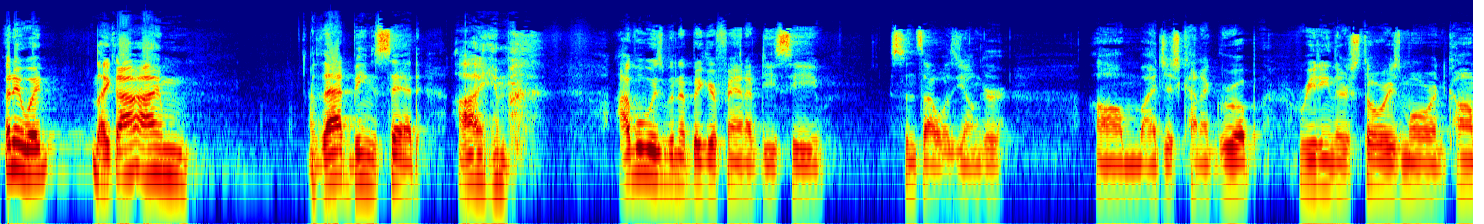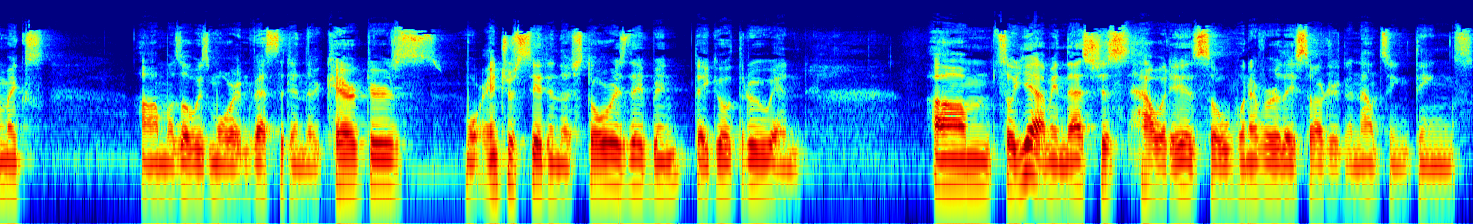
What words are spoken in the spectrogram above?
but anyway, like I, I'm. That being said, I am. I've always been a bigger fan of DC since I was younger. Um, I just kind of grew up reading their stories more in comics. Um, I was always more invested in their characters, more interested in the stories they've been they go through, and um, so yeah, I mean that's just how it is. So whenever they started announcing things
